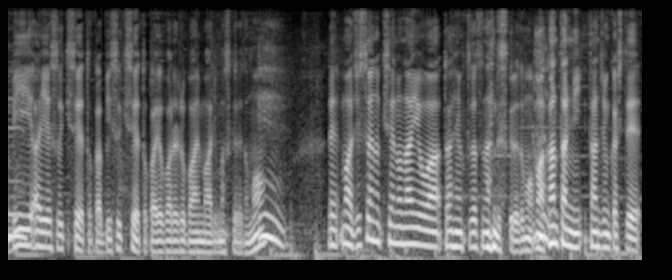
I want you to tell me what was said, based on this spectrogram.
BIS 規制とか BIS 規制とか呼ばれる場合もありますけれども、えでまあ、実際の規制の内容は大変複雑なんですけれども、まあ、はい簡単に単純化して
